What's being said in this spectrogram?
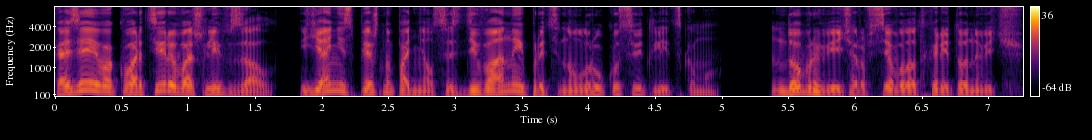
Хозяева квартиры вошли в зал. Я неспешно поднялся с дивана и протянул руку Светлицкому. «Добрый вечер, Всеволод Харитонович».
